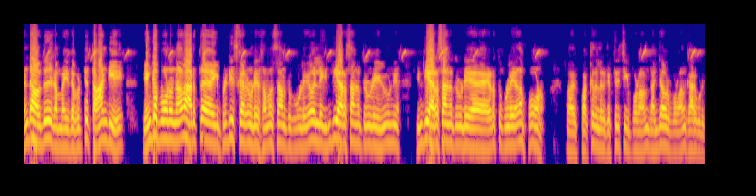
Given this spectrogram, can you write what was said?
ரெண்டாவது நம்ம இதை விட்டு தாண்டி எங்கே போகணுன்னாலும் அடுத்த பிரிட்டிஷ்காரனுடைய சமஸ்தானத்துக்குள்ளேயோ இல்லை இந்திய அரசாங்கத்தினுடைய யூனியன் இந்திய அரசாங்கத்தினுடைய இடத்துக்குள்ளேயே தான் போகணும். பக்கத்தில் இருக்க திருச்சிக்கு போனாலும் தஞ்சாவூர் போனாலும் காரைக்குடி.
